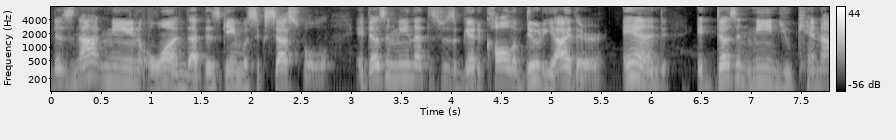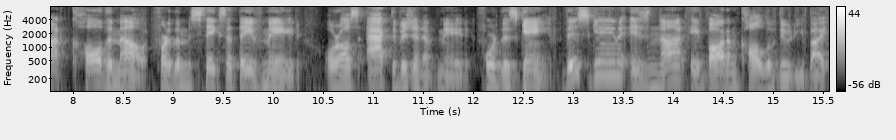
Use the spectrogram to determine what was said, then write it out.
does not mean, one, that this game was successful. It doesn't mean that this was a good Call of Duty either. And it doesn't mean you cannot call them out for the mistakes that they've made or else Activision have made for this game. This game is not a bottom Call of Duty by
